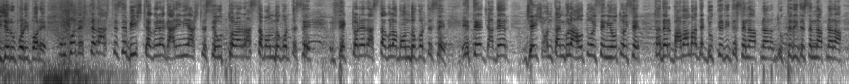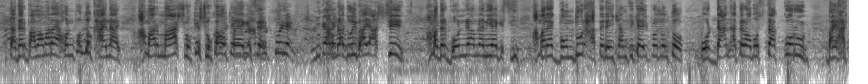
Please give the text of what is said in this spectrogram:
নিজের উপরই পড়ে। উপদেষ্টারা আসতেছে বিশটা করে গাড়ি নিয়ে আসতেছে উত্তরার রাস্তা বন্ধ করতেছে সেক্টরের রাস্তাগুলো বন্ধ করতেছে। এতে যাদের যেই সন্তানগুলো আহত হয়েছে নিহত হয়েছে তাদের বাবা মাদের ঢুকতে দিতেছে না আপনারা ঢুকতে দিতেছেন না আপনারা। তাদের বাবা মারা এখন পর্যন্ত খায় নাই। আমার মা শোকে শোকাহত হয়ে গেছে। আমরা দুই ভাই আসছি। আমাদের বোনরা আমরা নিয়ে গেছি। আমার এক বন্ধুর হাতের এইখান থেকে এই পর্যন্ত ওর ডান হাতের অবস্থা করুন। ভাই হাত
